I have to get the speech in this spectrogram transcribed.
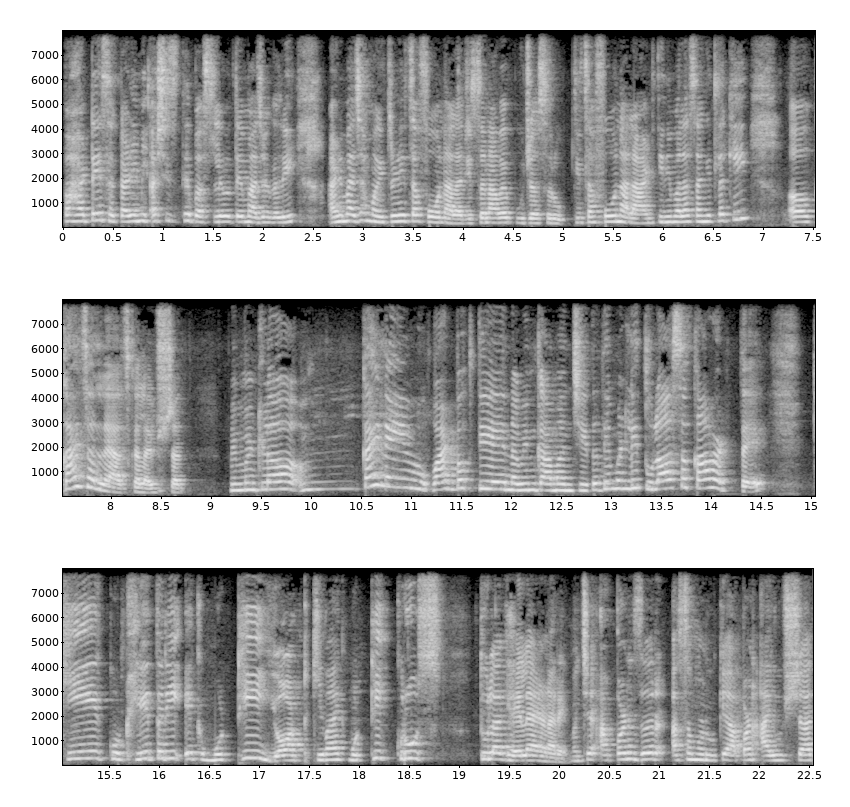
पहाटे सकाळी मी अशीच इथे बसले होते माझ्या घरी आणि माझ्या मैत्रिणीचा फोन आला जिचं नाव आहे पूजा स्वरूप. तिचा फोन आला आणि तिने मला सांगितलं की काय चाललंय आजकाल आयुष्यात? मी म्हंटल काही नाही वाट बघतीये नवीन कामांची. तर ते म्हणली तुला असं का वाटतंय की कुठली तरी एक मोठी यॉट किंवा एक मोठी क्रूस तुला घ्यायला येणार आहे. म्हणजे आपण जर असं म्हणू की आपण आयुष्यात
